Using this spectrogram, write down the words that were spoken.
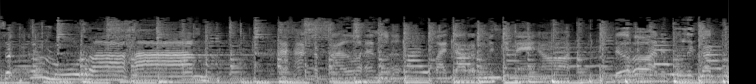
sekelurahan. Ketahuan lo pacaran misi neot Duh ada tulisan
